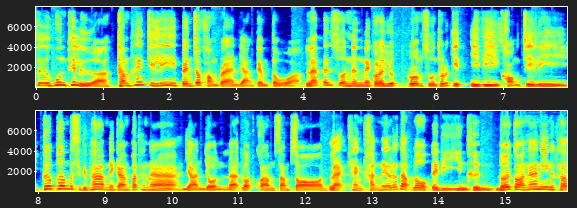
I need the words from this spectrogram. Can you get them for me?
ซื้อหุ้นที่เหลือทำให้จีลี่เป็นเจ้าของแบรนด์อย่างเต็มตัว และเป็นส่วนหนึ่งในกลยุทธ์รวมศูนย์ธุรกิจ EV ของจีลี่เพื่อเพิ่มประสิทธิภาพในการพัฒนายานยนต์ และลดความซ้ำซ้อน และแข่งขันในระดับโลกได้ดียิ่งขึ้น โดยก่อนหน้านี้นะครับ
